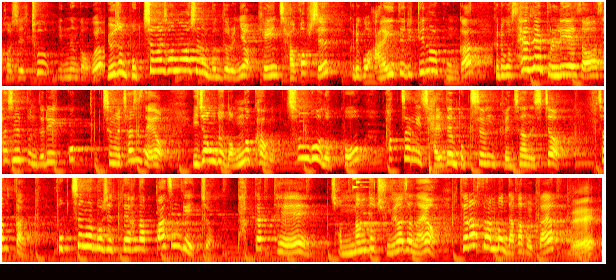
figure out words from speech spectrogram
거실 2 있는 거고요. 요즘 복층을 선호하시는 분들은요. 개인 작업실, 그리고 아이들이 뛰놀 공간, 그리고 세대 분리해서 사실 분들이 꼭 복층을 찾으세요. 이 정도 넉넉하고 층고 높고 확장이 잘 된 복층 괜찮으시죠? 잠깐 복층을 보실 때 하나 빠진 게 있죠. 바깥에 전망도 중요하잖아요. 테라스 한번 나가 볼까요? 네.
